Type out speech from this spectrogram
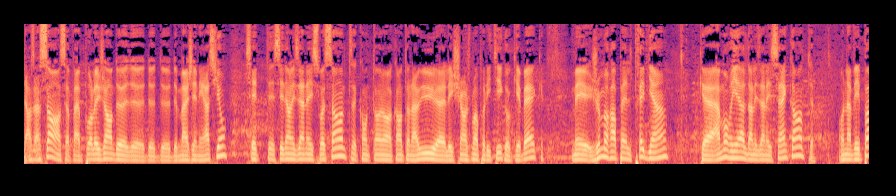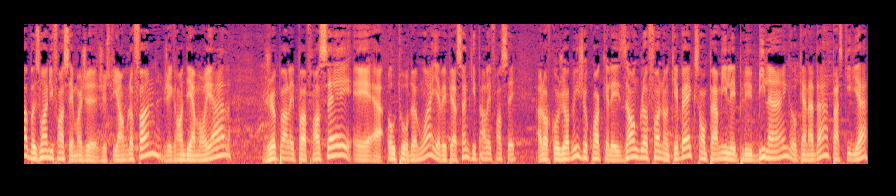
dans un sens, enfin pour les gens de, ma génération, c'est dans les années 60 quand on, a eu euh, les changements politiques au Québec. Mais je me rappelle très bien qu'à Montréal, dans les années 50, on n'avait pas besoin du français. Moi, je suis anglophone, j'ai grandi à Montréal. Je parlais pas français et euh, autour de moi, il y avait personne qui parlait français. Alors qu'aujourd'hui, je crois que les anglophones au Québec sont parmi les plus bilingues au Canada parce qu'il y a,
